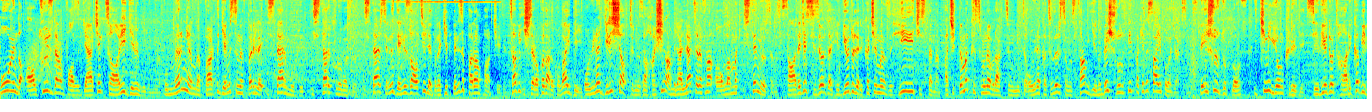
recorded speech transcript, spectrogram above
Bu oyunda 600'den fazla gerçek tarihi gemi bulunuyor. Bunların yanında farklı gemi sınıflarıyla ister muhrip, ister kruvazör, isterseniz denizaltı ile rakiplerinizi paramparça edin. Tabi işler o kadar da kolay değil. Oyuna giriş yaptığınızda haşin amiraller tarafından avlanmak istemiyorsanız sadece size özel hediye ödülleri kaçırmanızı hiç istemem. Açıklama kısmına bıraktığım linkte oyuna katılırsanız tam 25 euroluk bir pakete sahip olacaksınız. 500 duplons, 2 milyon kredi, seviye 4 harika bir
